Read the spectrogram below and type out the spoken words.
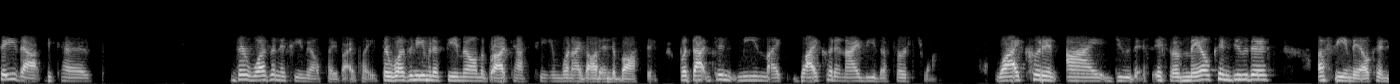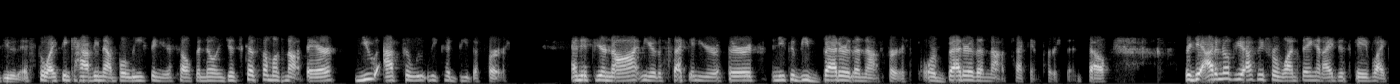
say that because there wasn't a female play by play. There wasn't even a female on the broadcast team when I got into Boston. But that didn't mean like, why couldn't I be the first one? Why couldn't I do this? If a male can do this, a female can do this. So I think having that belief in yourself and knowing just because someone's not there, you absolutely could be the first. And if you're not and you're the second, you're a third, then you could be better than that first or better than that second person. So forget, I don't know if you asked me for one thing and I just gave like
